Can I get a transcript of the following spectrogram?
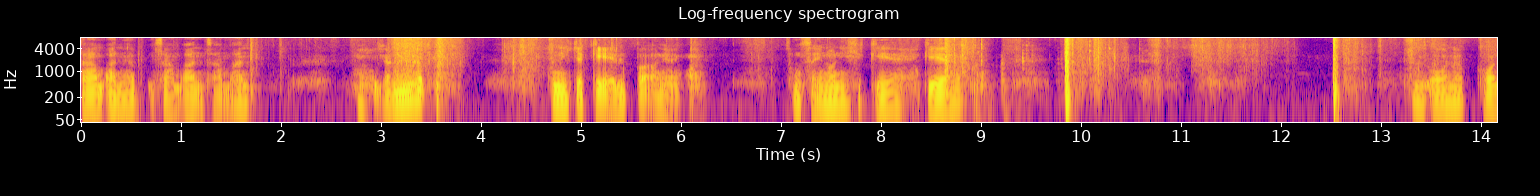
สามอันครับสามอันสามอันนี่อีกอันนึงครับ อันนี้จะแก่หรือเปล่าเนี่ยสงสัยนอนี้จะแก่แก่ครับมีออนครับก่อน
